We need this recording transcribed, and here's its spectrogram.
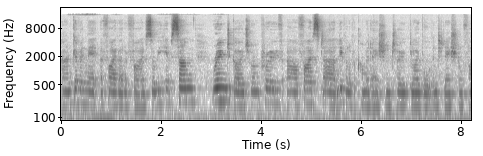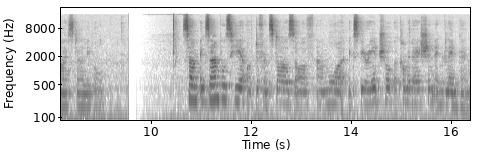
um, giving that a 5 out of 5. So we have some room to go to improve our five star level of accommodation to global international five star level. Some examples here of different styles of um, more experiential accommodation and glamping.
